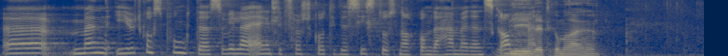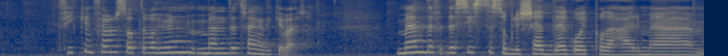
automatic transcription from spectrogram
Eh, men i utgangspunktet så vil jeg egentlig først gå til det siste og snakke om det her med den skammen. Vi vet ikke om det er hun. fikk en følelse at det var hun, men det trenger det ikke være. Men det, det siste som blir skjedd, det går på det her med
